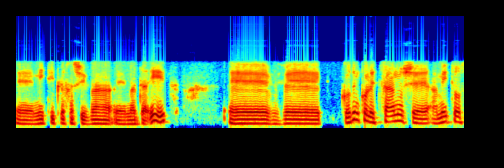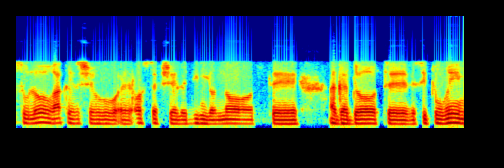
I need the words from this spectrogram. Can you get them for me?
אה, מיתית לחשיבה אה, מדעית. אה, וקודם כל הצענו שהמיתוס הוא לא רק איזשהו אוסף של דמיונות, אגדות וסיפורים,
